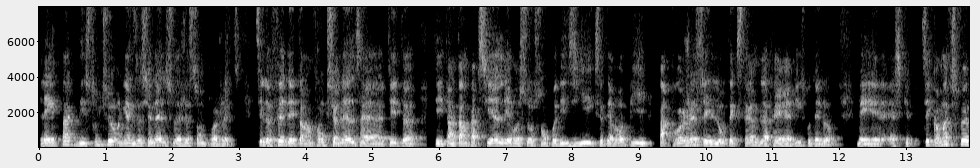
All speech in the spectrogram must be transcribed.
l'impact des structures organisationnelles sur la gestion de projet sais, le fait d'être en fonctionnel, tu es, en temps partiel, les ressources ne sont pas dédiées, etc. Puis par projet, c'est l'autre extrême de la ferrerie, ce côté-là. Mais est-ce que, tu sais, comment tu fais,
